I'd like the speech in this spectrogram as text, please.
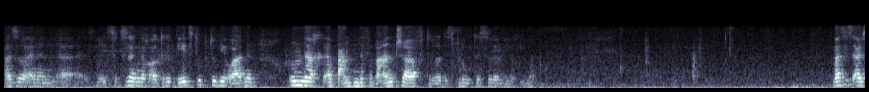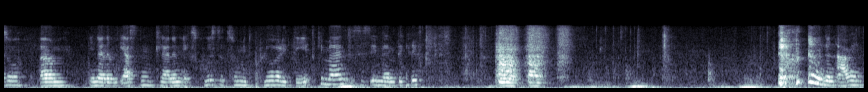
also einen, äh, ist sozusagen nach Autoritätsstruktur geordnet und nach äh, Banden der Verwandtschaft oder des Blutes oder wie auch immer. Was ist also ähm, in einem ersten kleinen Exkurs dazu mit Pluralität gemeint. Das ist eben ein Begriff, den Arendt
